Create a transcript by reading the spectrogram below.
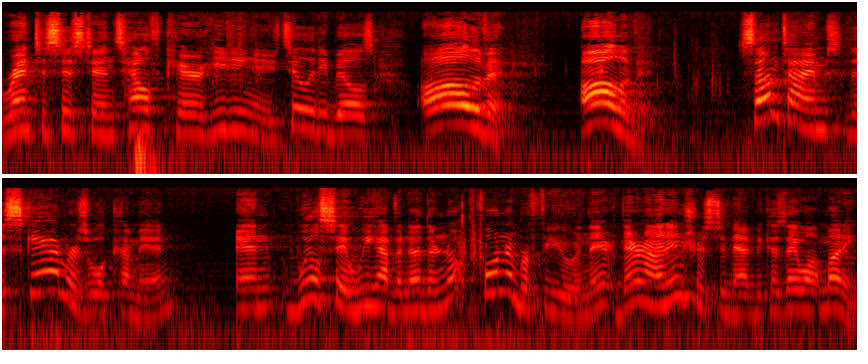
rent assistance, health care, heating and utility bills, all of it. All of it. Sometimes the scammers will come in and we'll say, We have another no- phone number for you. And they're, they're not interested in that because they want money.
